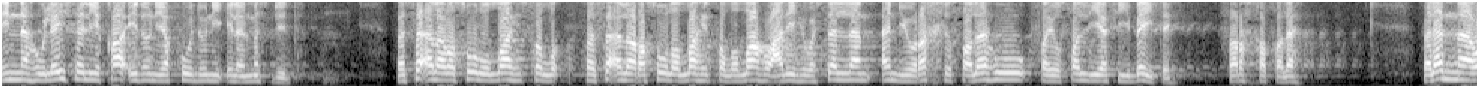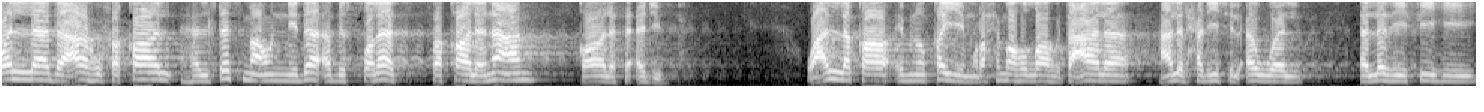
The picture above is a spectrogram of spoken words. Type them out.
إنه ليس لي قائد يقودني إلى المسجد. فسأل رسول الله صلى فسأل رسول الله صلى الله عليه وسلم أن يرخص له فيصلي في بيته فرخص له. فلما ولى دعاه فقال هل تسمع النداء بالصلاة؟ فقال نعم. قال فأجب. وعلق ابن القيم رحمه الله تعالى على الحديث الأول الذي فيه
